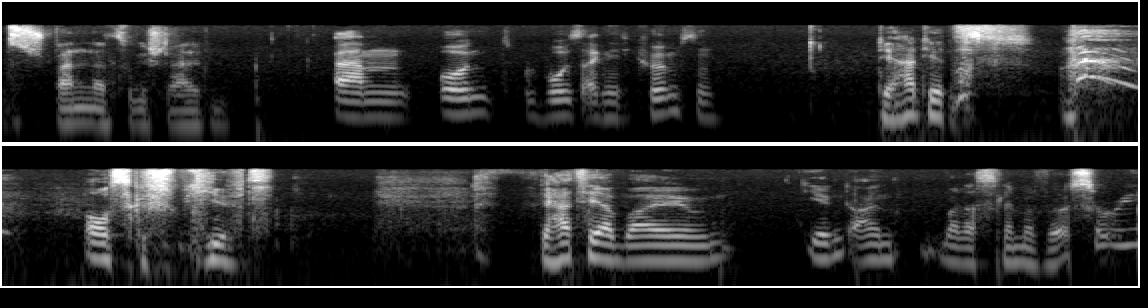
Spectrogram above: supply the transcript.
Ist spannender zu gestalten. Ähm, und wo ist eigentlich Crimson? Der hat jetzt ausgespielt. Der hatte ja bei irgendeinem, war das Slammiversary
